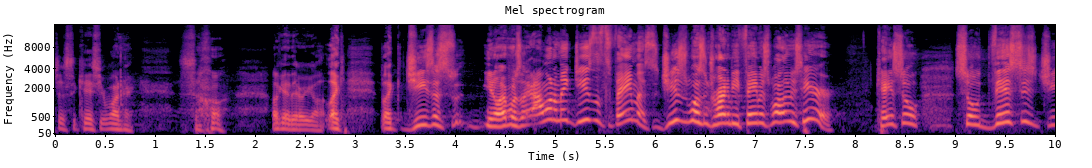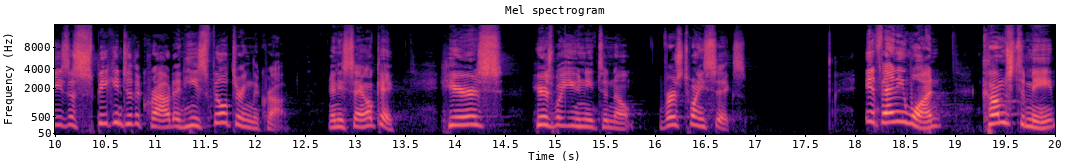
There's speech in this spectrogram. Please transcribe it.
just in case you're wondering. So, okay, there we go. Like like Jesus, you know, everyone's like, I want to make Jesus famous. Jesus wasn't trying to be famous while he was here. Okay, so so this is Jesus speaking to the crowd, and he's filtering the crowd, and he's saying, okay, here's here's what you need to know. Verse 26. If anyone comes to me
